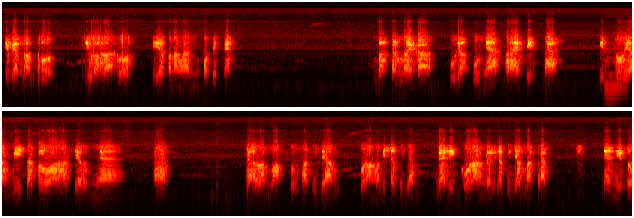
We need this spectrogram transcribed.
ya Vietnam tuh juara loh dia penanganan COVID-nya bahkan mereka udah punya rapid test itu Mhm. yang bisa keluar hasilnya eh, dalam waktu satu jam kurang lebih satu jam. Nggak sih kurang dari satu jam bahkan. Dan itu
